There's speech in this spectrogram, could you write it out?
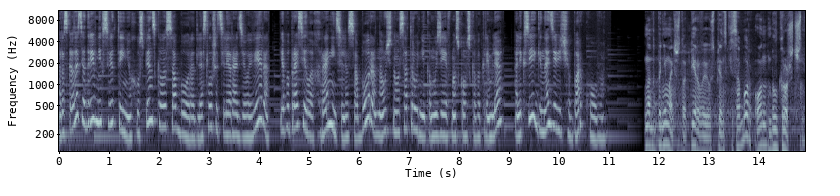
Рассказать о древних святынях Успенского собора для слушателей радио «Вера» я попросила хранителя собора, научного сотрудника музеев Московского Кремля Алексея Геннадьевича Баркова. Надо понимать, что первый Успенский собор, он был крошечный.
